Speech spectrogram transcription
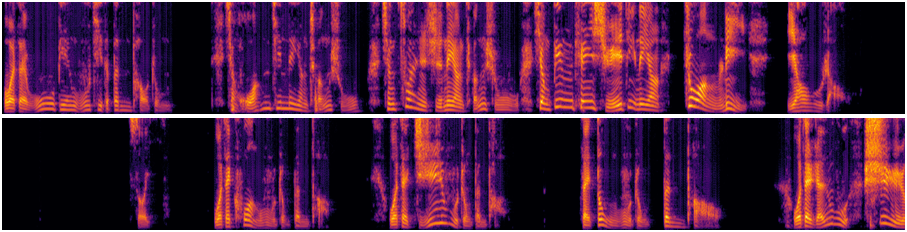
我在无边无际的奔跑中，像黄金那样成熟，像钻石那样成熟，像冰天雪地那样壮丽妖娆。所以，我在矿物中奔跑，我在植物中奔跑，在动物中奔跑。我在人物、事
